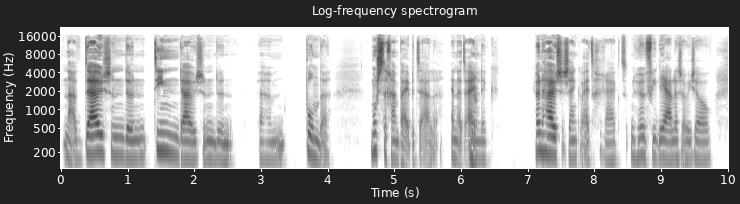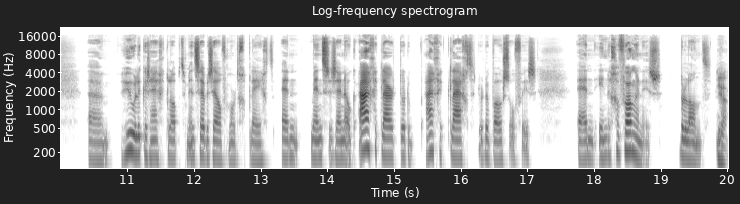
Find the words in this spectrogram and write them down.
nou, duizenden, tienduizenden ehm, ponden moesten gaan bijbetalen. En uiteindelijk hun huizen zijn kwijtgeraakt, hun filialen sowieso. Ehm, huwelijken zijn geklapt, mensen hebben zelfmoord gepleegd. En mensen zijn ook aangeklaagd door de, aangeklaagd door de post office en in de gevangenis beland. Ja.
